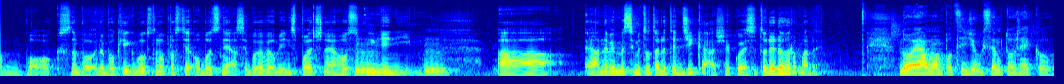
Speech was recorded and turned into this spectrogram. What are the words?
uh, box nebo, nebo kickbox, nebo prostě obecně asi bojové umění společného s hmm. uměním. Hmm. A já nevím, jestli mi to tady teď říkáš, jako jestli to jde dohromady. No já mám pocit, že už jsem to řekl.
